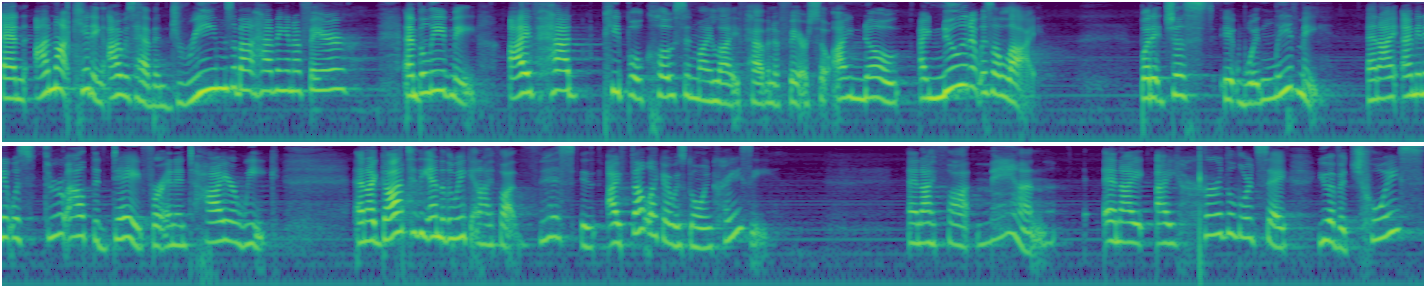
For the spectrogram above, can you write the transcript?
And I'm not kidding. I was having dreams about having an affair. And believe me, I've had people close in my life have an affair. So I know, I knew that it was a lie, but it just, it wouldn't leave me. And I, I mean, it was throughout the day for an entire week. And I got to the end of the week and I thought, this is, I felt like I was going crazy. And I thought, man, and I, I heard the Lord say, you have a choice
